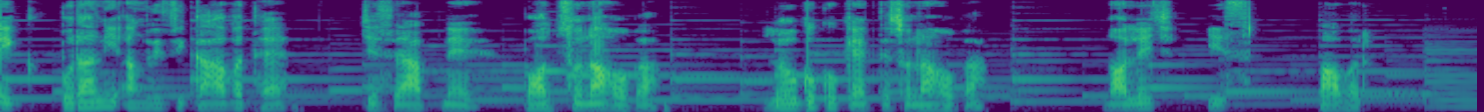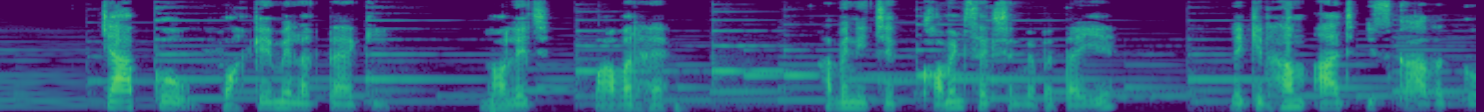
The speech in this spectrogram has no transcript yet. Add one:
एक पुरानी अंग्रेज़ी कहावत है, जिसे आपने बहुत सुना होगा, लोगों को कहते सुना होगा नॉलेज इज़ पावर क्या आपको वाकई में लगता है कि नॉलेज पावर है? हमें नीचे कमेंट सेक्शन में बताइए, लेकिन हम आज इस कहावत को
